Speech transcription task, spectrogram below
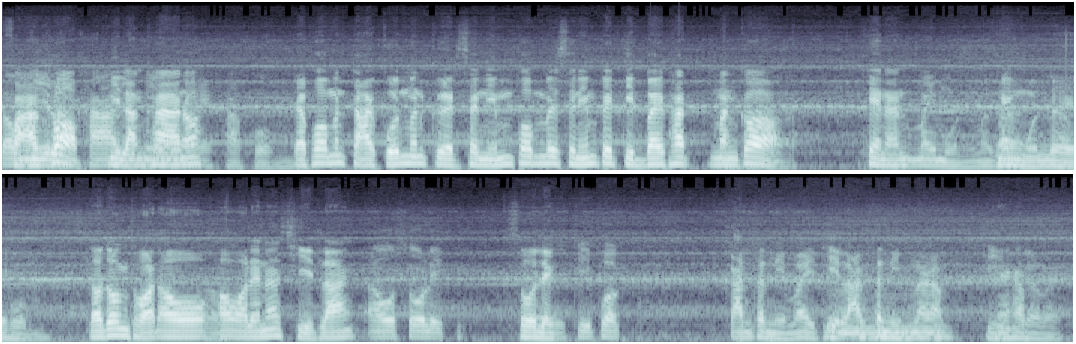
ต้องฝาครอบมีหลังคาเนอะมีอะไรครับผมแต่พอมันตากฝนมันเกิดสนิมพอมไปสนิมไปติดใบพัดมันก็แค่นั้นไม่หมุนนก็ไม่หมุนเลยครับผมเราต้องถอดเอาครับเอาอะไรนะฉีดล้างเอาโซเล็กโซเล็กที่พวกกันสนิมไว้ที่ล้างสนิมนะครับอืมฉีดนะครับเข้าไปเ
